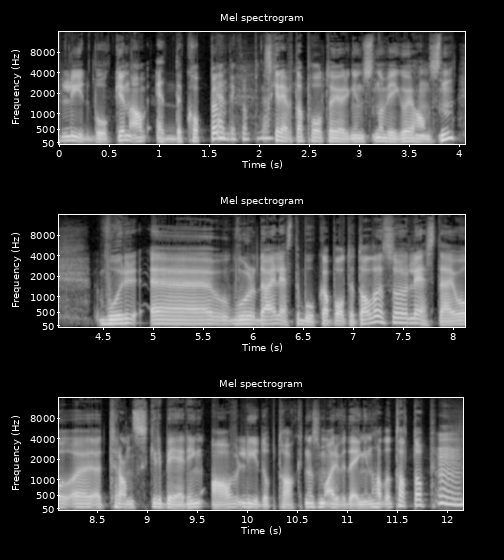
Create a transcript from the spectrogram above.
lydboken av Edderkoppen, ja. skrevet av Pål T. Jørgensen og Viggo Johansen. Hvor, eh, hvor da jeg leste boka på 80-tallet, så leste jeg jo eh, transkribering av lydopptakene som Arvid Engen hadde tatt opp. Mm.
